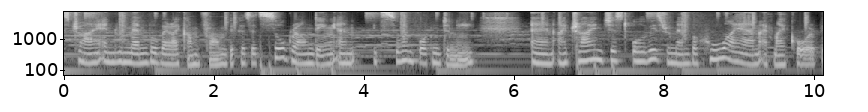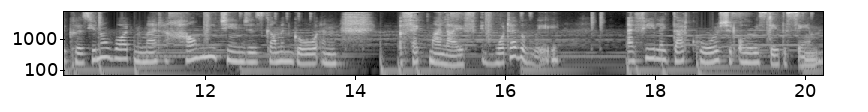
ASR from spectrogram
Always try and remember where I come from because it's so grounding and it's so important to me. And I try and just always remember who I am at my core because you know what? No matter how many changes come and go and affect my life in whatever way, I feel like that core should always stay the same.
